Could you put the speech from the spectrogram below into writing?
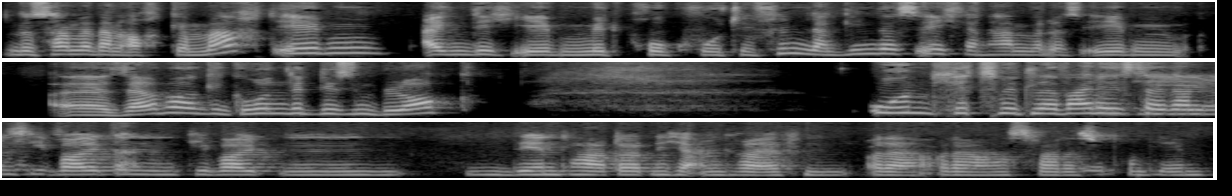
Und das haben wir dann auch gemacht, eben, eigentlich eben mit Pro Quote Film. Dann ging das nicht. Dann haben wir das eben äh, selber gegründet, diesen Blog. Und jetzt mittlerweile und ist er dann. Die wollten, die wollten den Tatort nicht angreifen, oder, oder was war das Problem?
